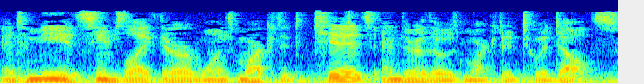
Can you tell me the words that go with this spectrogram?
And to me, it seems like there are ones marketed to kids and there are those marketed to adults.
